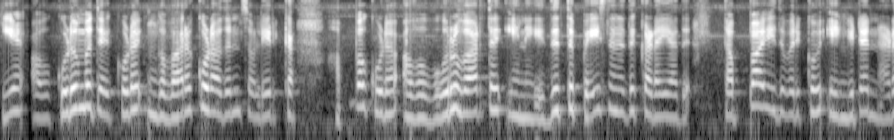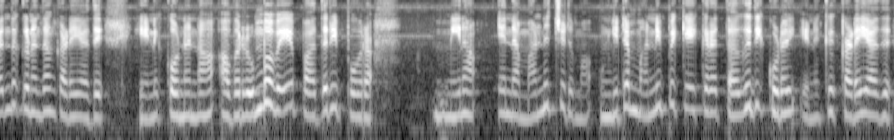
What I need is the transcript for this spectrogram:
ஏன்? அவள் குடும்பத்தை கூட இங்கே வரக்கூடாதுன்னு சொல்லியிருக்கேன் அப்போ கூட அவள் ஒரு வார்த்தை என்னை எதிர்த்து பேசினது கிடையாது. தப்பாக இது வரைக்கும் என்கிட்ட நடந்துக்கினதும் கிடையாது. எனக்கு ஒன்றுனா அவள் ரொம்பவே பதறி போகிறா மீனா என்னை மன்னிச்சிடுமா? உங்ககிட்ட மன்னிப்பு கேட்குற தகுதி கூட எனக்கு கிடையாது.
